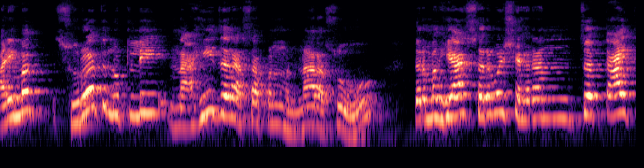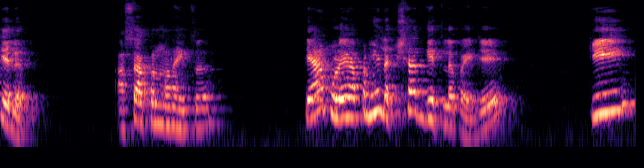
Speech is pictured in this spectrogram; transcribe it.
आणि मग सुरत लुटली नाही जर असं आपण म्हणणार असू तर मग या सर्व शहरांचं काय केलं? असं आपण म्हणायचं. त्यामुळे आपण हे लक्षात घेतलं पाहिजे की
